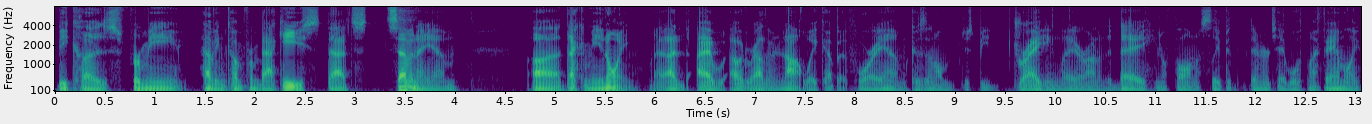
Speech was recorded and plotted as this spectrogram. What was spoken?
because for me, having come from back east, that's 7 a.m. Uh, that can be annoying. I, I, I would rather not wake up at 4 a.m. because then I'll just be dragging later on in the day, you know, falling asleep at the dinner table with my family.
